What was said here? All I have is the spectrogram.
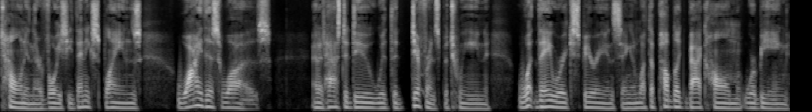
tone in their voice. He then explains why this was, and it has to do with the difference between what they were experiencing and what the public back home were being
